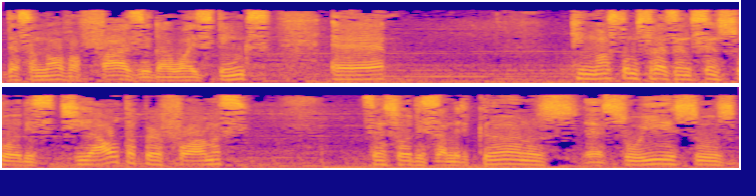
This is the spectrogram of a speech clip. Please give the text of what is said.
dessa nova fase da WiseThings é que nós estamos trazendo sensores de alta performance sensores americanos, é, suíços,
